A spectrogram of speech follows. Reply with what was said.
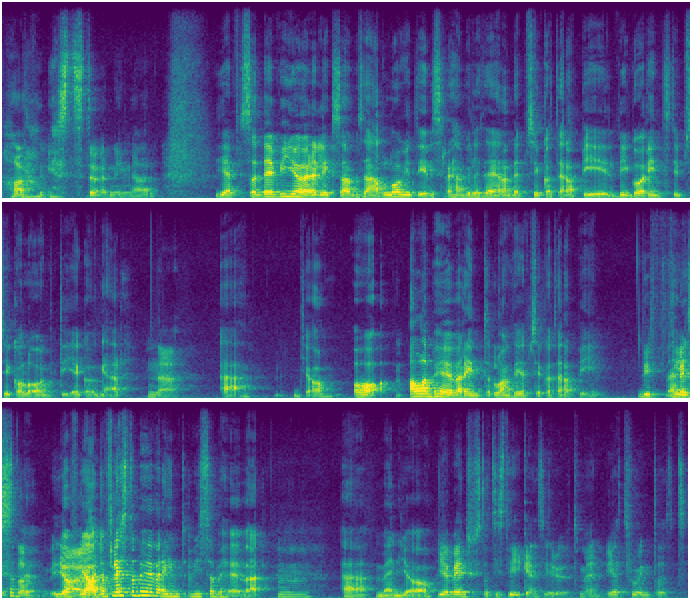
har ångeststörningar. Japp, så det vi gör är liksom så här långtidsrehabiliterande psykoterapi. Vi går inte till psykolog tio gånger. Nej. Äh, ja. Och alla behöver inte långtidspsykoterapi. De flesta, be- ja, ja, de flesta behöver inte, vissa behöver. Mm. Eh, men ja, Jag vet inte hur statistiken ser ut, men jag tror inte att...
